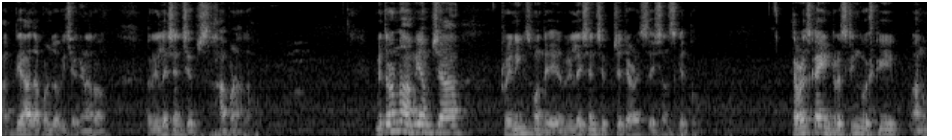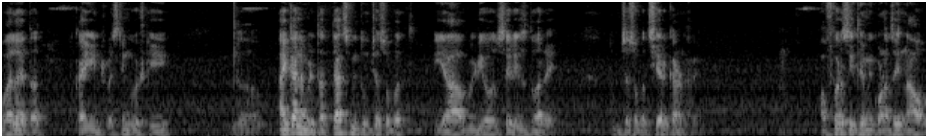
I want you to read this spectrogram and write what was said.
अगदी आज आपण जो विषय घेणार आहोत रिलेशनशिप्स हा पण आला. मित्रांनो आम्ही आमच्या ट्रेनिंग्समध्ये रिलेशनशिपचे ज्यावेळेस सेशन्स घेतो त्यावेळेस काही इंटरेस्टिंग गोष्टी अनुभवायला येतात. काही इंटरेस्टिंग गोष्टी ऐकायला मिळतात. त्याच मी तुमच्यासोबत या व्हिडिओ सिरीजद्वारे तुमच्यासोबत शेअर करणार आहे. ऑफकोर्स इथे मी कोणाचंही नाव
